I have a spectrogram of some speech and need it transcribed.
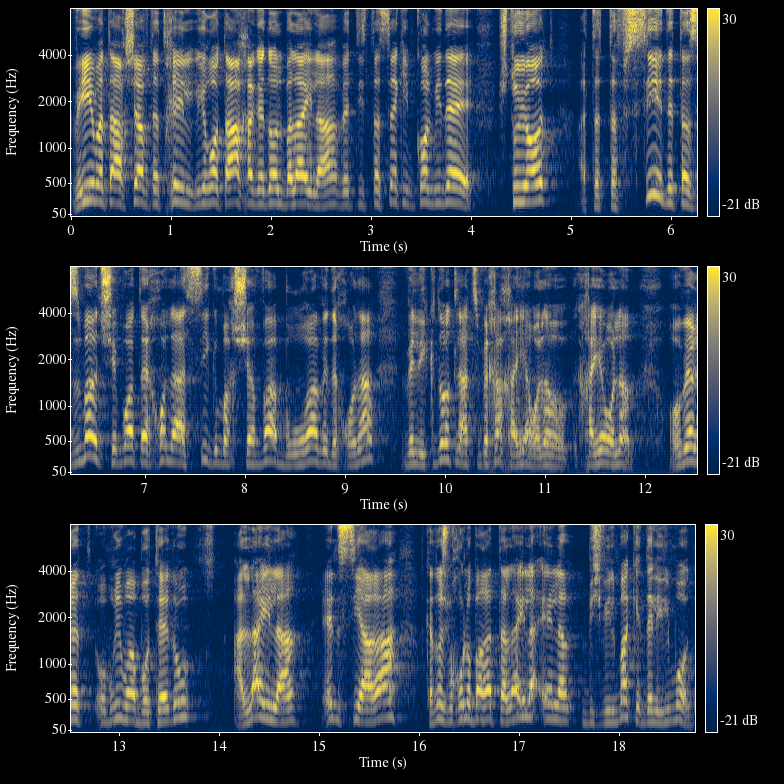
ואם אתה עכשיו תתחיל לראות האח הגדול בלילה ותתעסק עם כל מיני שטויות, אתה תפסיד את הזמן שבו אתה יכול להשיג מחשבה ברורה ונכונה ולקנות לעצמך חיי עולם. חיי עולם. אומרת, אומרים רבותינו, הלילה אין סערה, הקדוש ברוך הוא לא ברא את הלילה, אלא בשביל מה? כדי ללמוד.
